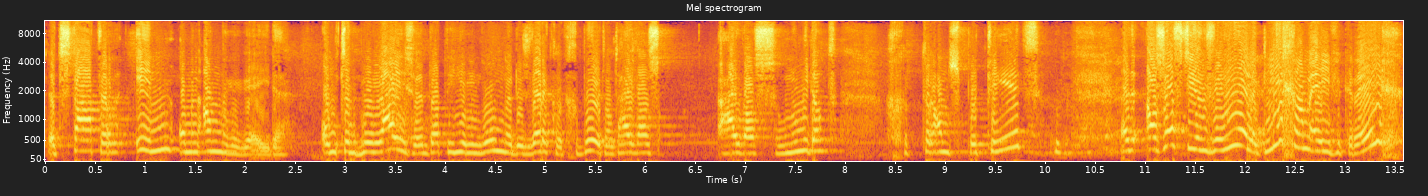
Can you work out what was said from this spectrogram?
Het staat erin om een andere reden. Om te bewijzen dat hier een wonder dus werkelijk gebeurt. Want hij was, hij was hoe noem je dat? Getransporteerd. Alsof hij een verheerlijk lichaam even kreeg.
